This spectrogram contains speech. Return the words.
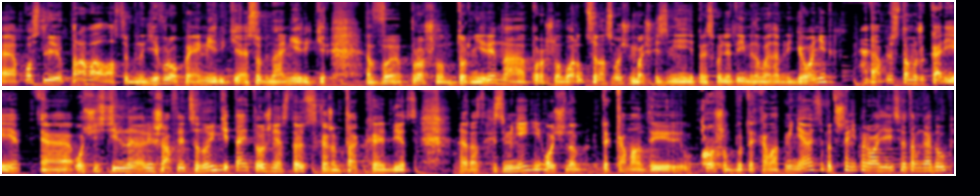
Э, после провала, особенно Европы и Америки, особенно Америки, в прошлом турнире, на прошлом Worlds, у нас очень большие изменения происходят именно в этом регионе. А, плюс там уже Корея э, очень сильно решафлится. Ну и Китай тоже не остается, скажем так, без разных изменений. Очень много крутых команд, и в прошлом крутых команд меняются, потому что они провалились в этом году.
